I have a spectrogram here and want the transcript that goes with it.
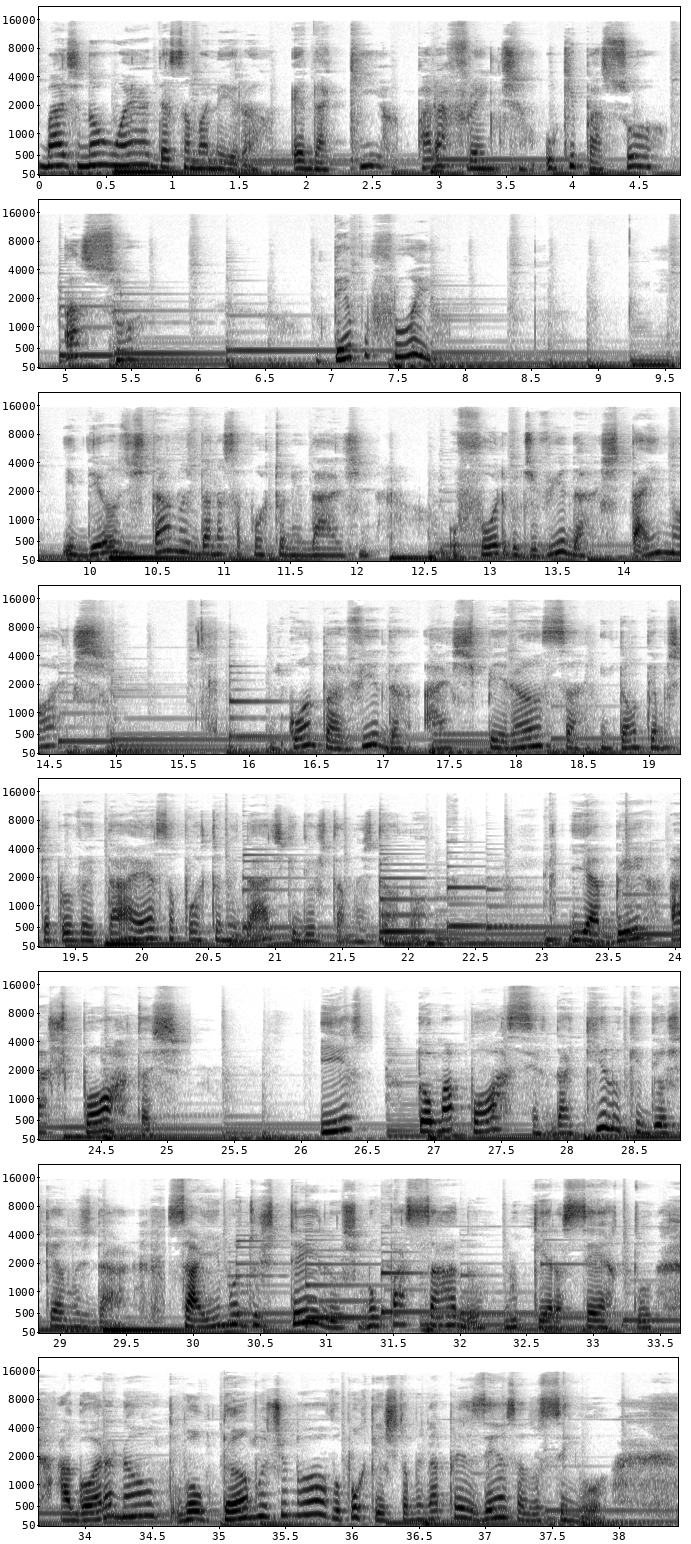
mas não é dessa maneira, é daqui para frente. O que passou, passou. O tempo flui. E Deus está nos dando essa oportunidade. O fôlego de vida está em nós. Enquanto a vida, a esperança, então temos que aproveitar essa oportunidade que Deus está nos dando e abrir as portas e tomar posse daquilo que Deus quer nos dar. Saímos dos trilhos no passado, do que era certo. Agora não, voltamos de novo, porque estamos na presença do Senhor.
